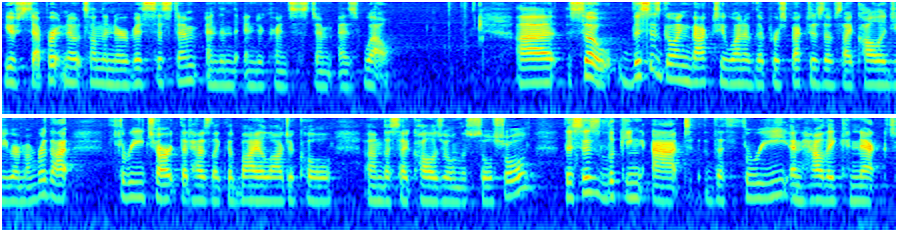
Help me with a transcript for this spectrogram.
You have separate notes on the nervous system and then the endocrine system as well. Uh, so this is going back to one of the perspectives of psychology. Remember that three chart that has like the biological, um, the psychological, and the social? This is looking at the three and how they connect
